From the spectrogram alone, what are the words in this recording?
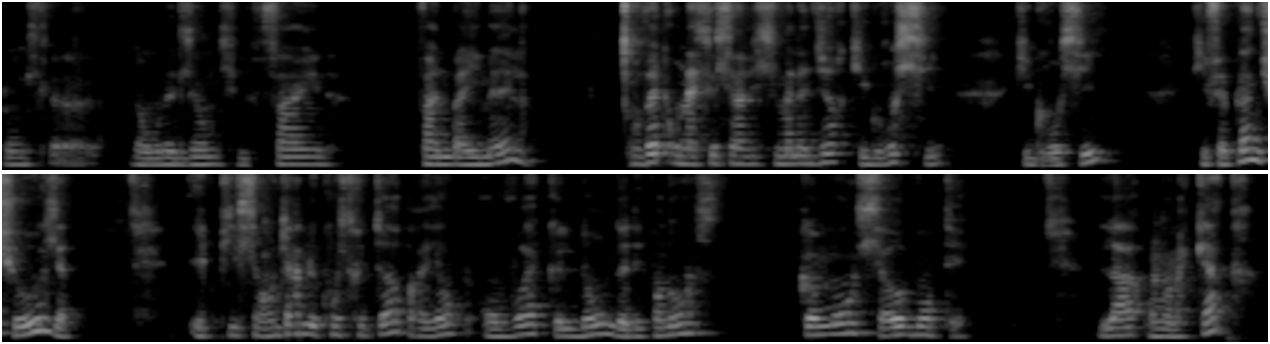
Donc, euh, dans mon exemple, c'est une find, find by email. En fait, on a ce service manager qui grossit, qui grossit, qui fait plein de choses, et puis, si on regarde le constructeur, par exemple, on voit que le nombre de dépendances commence à augmenter. Là, on en a quatre.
